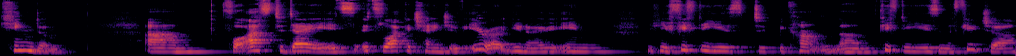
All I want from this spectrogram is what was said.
kingdom. Um, for us today, it's, it's like a change of era. You know, in you 50 years to become um, 50 years in the future,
